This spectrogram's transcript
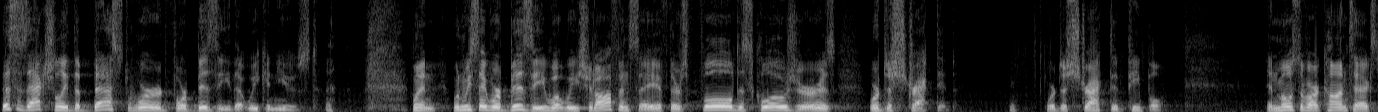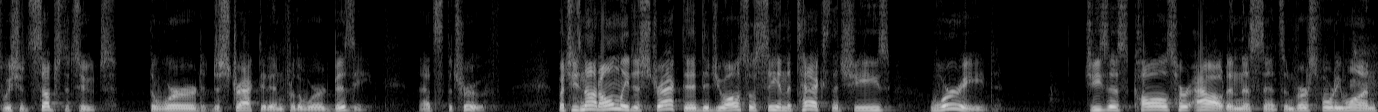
This is actually the best word for busy that we can use. when, when we say we're busy, what we should often say, if there's full disclosure, is we're distracted. We're distracted people. In most of our context, we should substitute the word distracted in for the word busy. That's the truth. But she's not only distracted, did you also see in the text that she's worried. Jesus calls her out in this sense. In verse 41,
